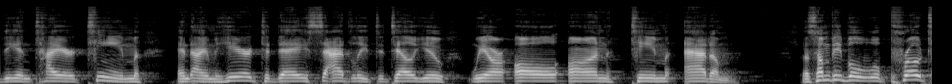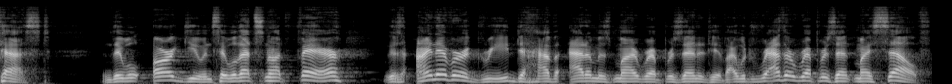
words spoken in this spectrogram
the entire team. And I'm here today, sadly, to tell you we are all on Team Adam. Now, some people will protest and they will argue and say, well, that's not fair because I never agreed to have Adam as my representative. I would rather represent myself.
